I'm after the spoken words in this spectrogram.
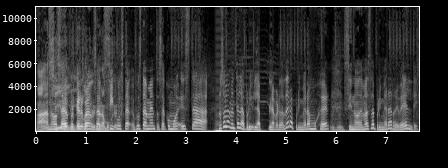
Ah, no, sí, o sea, de porque Lilith, la bueno, o sea, sí, justa- justamente, o sea, como esta, no solamente la, la, la verdadera primera mujer, sino además la primera rebelde.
